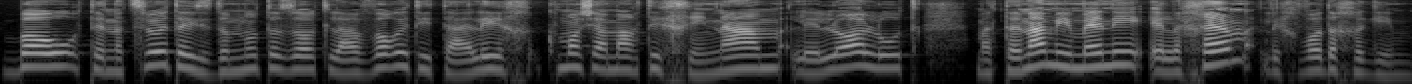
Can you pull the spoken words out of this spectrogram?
בואו, תנצלו את ההזדמנות הזאת לעבור איתי תהליך, כמו שאמרתי, חינם, ללא עלות, מתנה ממני אליכם לכבוד החגים.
